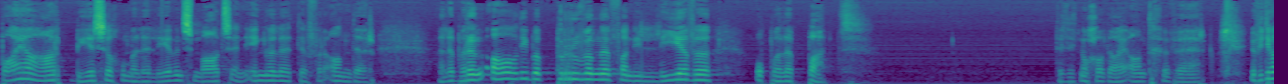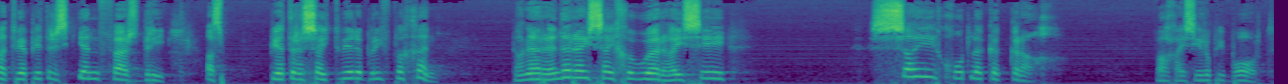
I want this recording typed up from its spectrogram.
baie hard besig om hulle lewensmaats en engele te verander. Hulle bring al die beproewinge van die lewe op hulle pad. Dit het nogal daai aand gewerk. Nou weet jy wat 2 Petrus 1 vers 3 as Petrus sy tweede brief begin, dan herinner hy sy gehoor. Hy sê sy goddelike krag. Wag, hy's hier op die bord.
